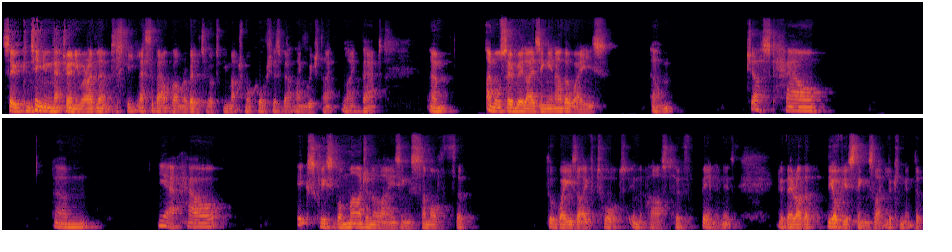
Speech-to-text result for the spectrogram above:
So continuing that journey where I've learned to speak less about vulnerability or to be much more cautious about language like, like that. Um, I'm also realizing in other ways um, just how um, yeah, how exclusive or marginalizing some of the the ways I've taught in the past have been. And you know, there are the, the obvious things like looking at the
